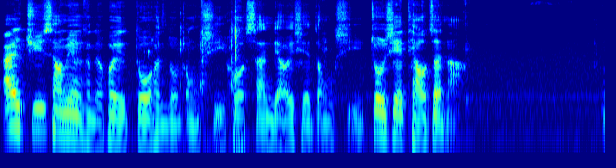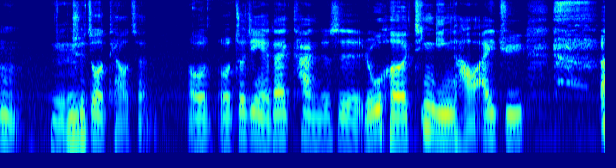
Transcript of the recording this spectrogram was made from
，IG 上面可能会多很多东西，或删掉一些东西，做一些调整啊。嗯，嗯，去做调整。我我最近也在看，就是如何经营好 IG，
